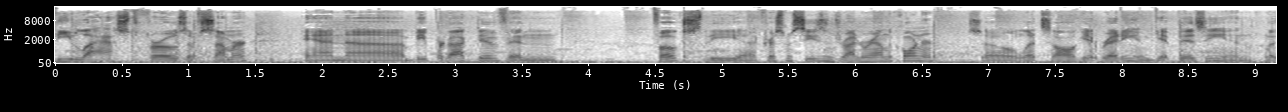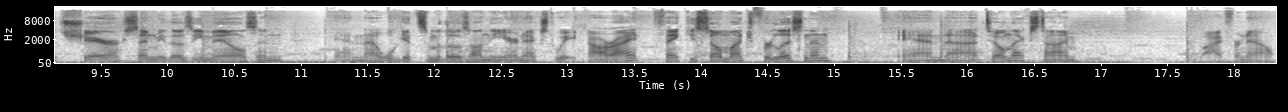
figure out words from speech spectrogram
the last throes of summer and uh, be productive. And folks, the uh, Christmas season's right around the corner, so let's all get ready and get busy, and let's share. Send me those emails, and and uh, we'll get some of those on the air next week. All right. Thank you so much for listening, and uh, till next time, bye for now.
